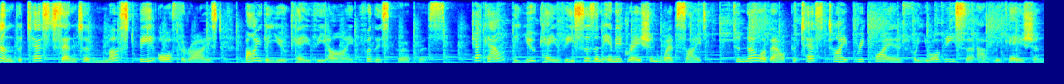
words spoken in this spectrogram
and the test centre must be authorised by the UKVI for this purpose. Check out the UK Visas and Immigration website to know about the test type required for your visa application.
